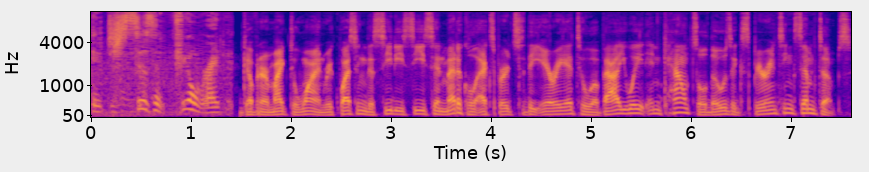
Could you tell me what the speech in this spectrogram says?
it just doesn't feel right. Governor Mike DeWine requesting the CDC send medical experts to the area to evaluate and counsel those experiencing symptoms.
